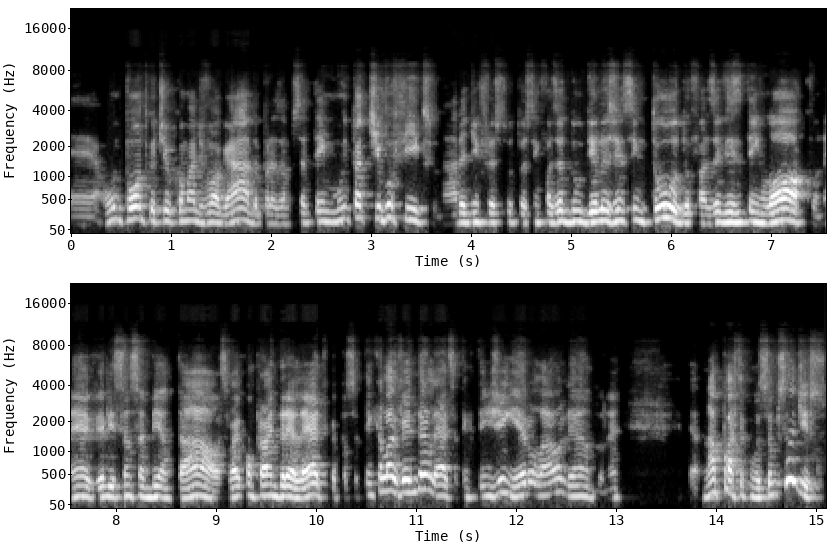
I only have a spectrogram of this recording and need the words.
É, um ponto que eu tive como advogado, por exemplo, você tem muito ativo fixo na área de infraestrutura, você tem que fazer due diligence em tudo, fazer visita em loco, né, ver licença ambiental, você vai comprar uma hidrelétrica, você tem que ir lá ver a hidrelétrica, você tem que ter engenheiro lá olhando, né. Na parte como você não precisa disso.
